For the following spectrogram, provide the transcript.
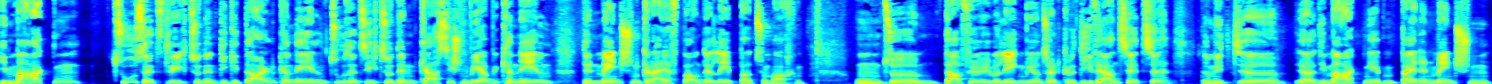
die Marken zusätzlich zu den digitalen Kanälen, zusätzlich zu den klassischen Werbekanälen, den Menschen greifbar und erlebbar zu machen. Und äh, dafür überlegen wir uns halt kreative Ansätze, damit äh, ja, die Marken eben bei den Menschen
